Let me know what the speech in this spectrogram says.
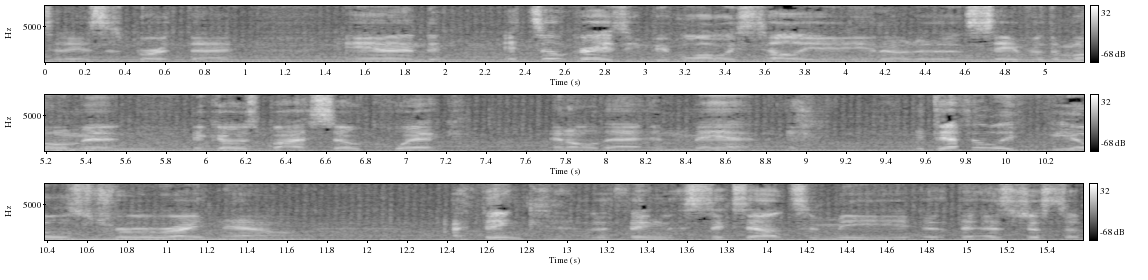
Today's his birthday, and it's so crazy. People always tell you, you know, to savor the moment. It goes by so quick, and all that. And man, it definitely feels true right now. I think the thing that sticks out to me as just a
